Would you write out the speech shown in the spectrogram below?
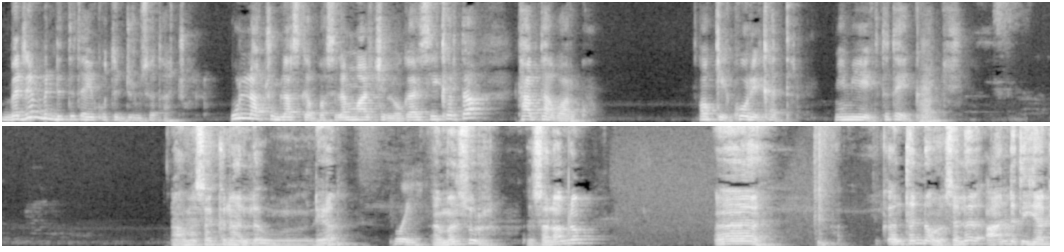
በደንብ እንድትጠይቁት እድሉ እሰጣችኋለሁ። ሁላችሁም ላስገባ ስለማልችል ነው guys፣ ይቅርታ። tap tap አድርጉ። okay ኮሬ ቀጥል። ሚሚ ትጠይቃለች አመሰግናለሁ ሊያ። ወይ? መንሱር ሰላም ነው? እንትን ነው ስለ አንድ ጥያቄ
